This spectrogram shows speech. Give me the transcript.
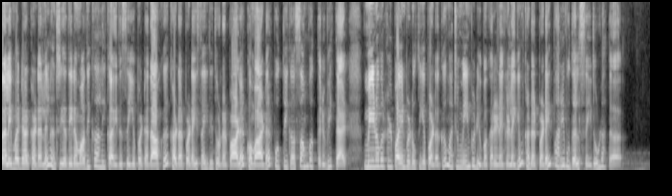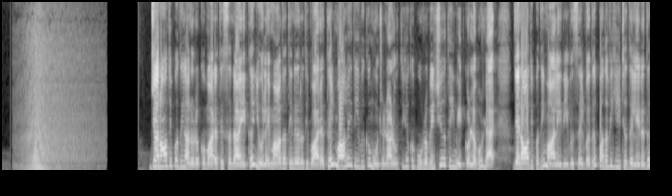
தலைமன்னார் கடலில் இன்றைய தினம் அதிகாலை கைது செய்யப்பட்டதாக கடற்படை செய்தி தொடர்பாளர் கொமாண்டர் புத்திகா சம்பத் தெரிவித்தார். மீனவர்கள் பயன்படுத்திய படகு மற்றும் மீன்பிடி உபகரணங்களையும் கடற்படை பறிமுதல் செய்துள்ளது. ஜனாதிபதி அனுரகுமார திசநாயக்க ஜூலை மாதத்தின் இறுதி வாரத்தில் மாலைதீவுக்கு மூன்று நாள் உத்தியோகபூர்வ விஜயத்தை மேற்கொள்ளவுள்ளார் ஜனாதிபதி மாலைதீவு செல்வது பதவியேற்றதிலிருந்து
